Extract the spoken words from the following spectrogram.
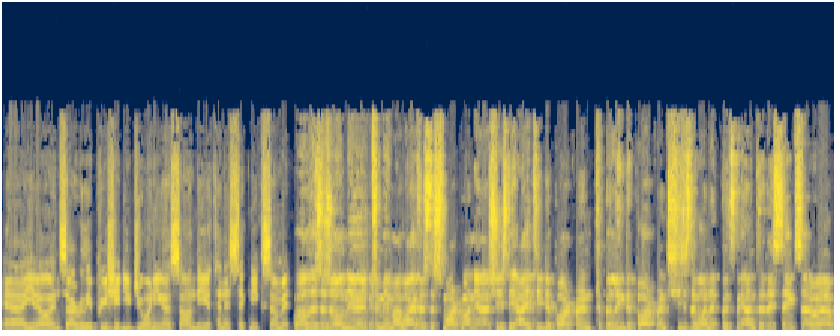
uh, you know, and so I really appreciate you joining us on the Tennis Technique Summit. Well, this is all new to me. My wife is the smart one. You know, she's the IT department, the billing department. She's the one that puts me onto this thing. So uh,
